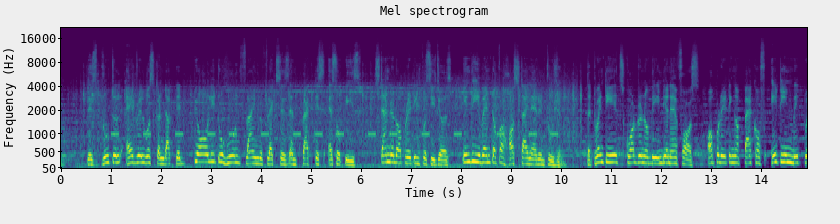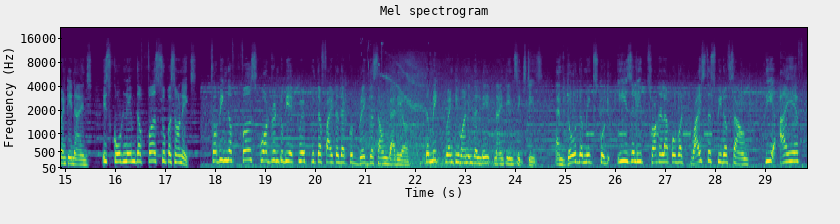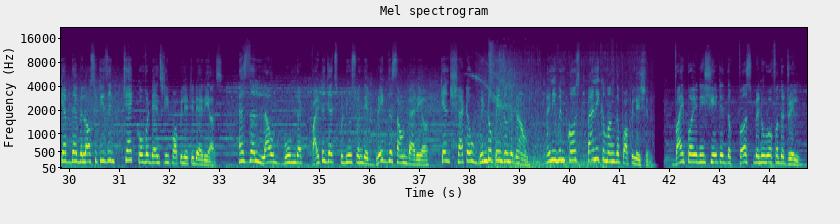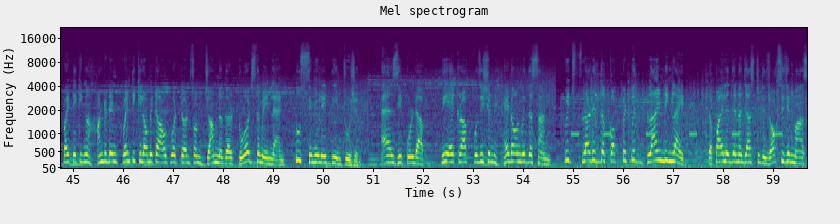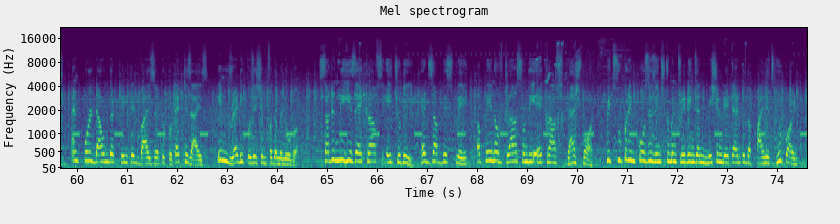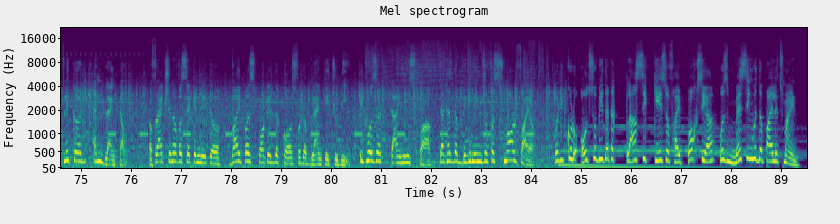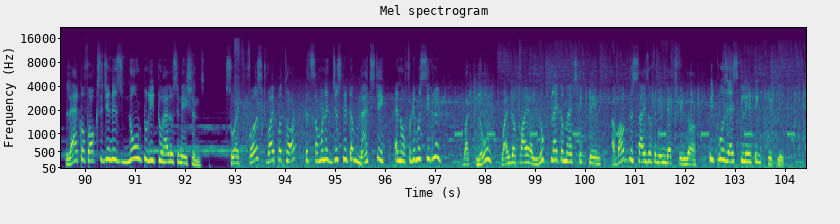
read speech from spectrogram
This brutal air drill was conducted purely to hone flying reflexes and practice SOPs, standard operating procedures, in the event of a hostile air intrusion. The 28th Squadron of the Indian Air Force, operating a pack of 18 MiG-29s, is codenamed the first Supersonics for being the first squadron to be equipped with a fighter that could break the sound barrier, the MiG-21 in the late 1960s. And though the MiGs could easily throttle up over twice the speed of sound, the IAF kept their velocities in check over densely populated areas. As the loud boom that fighter jets produce when they break the sound barrier can shatter window panes on the ground and even caused panic among the population. Viper initiated the first maneuver for the drill by taking a 120 km outward turn from Jamnagar towards the mainland to simulate the intrusion. As he pulled up, the aircraft positioned head on with the sun, which flooded the cockpit with blinding light. The pilot then adjusted his oxygen mask and pulled down the tinted visor to protect his eyes in ready position for the maneuver. Suddenly his aircraft's HUD heads-up display, a pane of glass on the aircraft's dashboard, which superimposes instrument readings and mission data into the pilot's viewpoint, flickered and blanked out. A fraction of a second later, Viper spotted the cause for the blank HUD. It was a tiny spark that had the beginnings of a small fire. But it could also be that a classic case of hypoxia was messing with the pilot's mind. Lack of oxygen is known to lead to hallucinations. So at first Viper thought that someone had just lit a matchstick and offered him a cigarette. But no, while the fire looked like a matchstick flame about the size of an index finger, it was escalating quickly,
